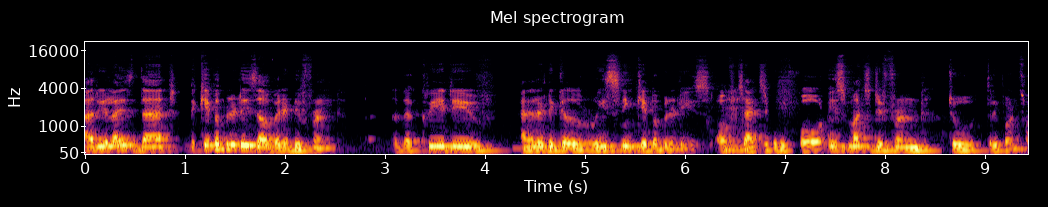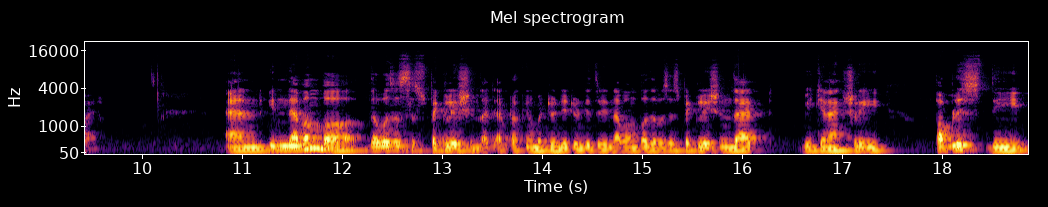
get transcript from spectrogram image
I realized that the capabilities are very different. The creative, analytical, reasoning capabilities of mm-hmm. ChatGPT 4 is much different to 3.5. And in November, there was a speculation that I'm talking about 2023 November, there was a speculation that we can actually publish the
